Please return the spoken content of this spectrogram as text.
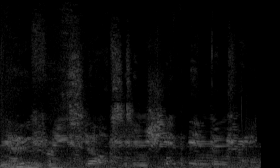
No free slots in ship inventory.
